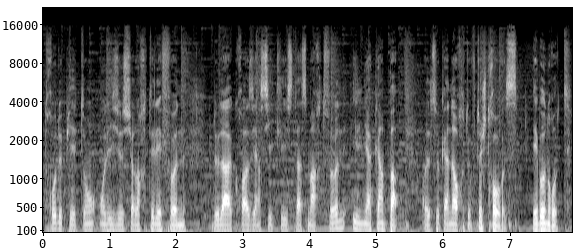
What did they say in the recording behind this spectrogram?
Trop de piétons ont les yeux sur leur téléphone. De là croiser un cycliste à smartphone, il n'y a qu'un pas. Et bonne route.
